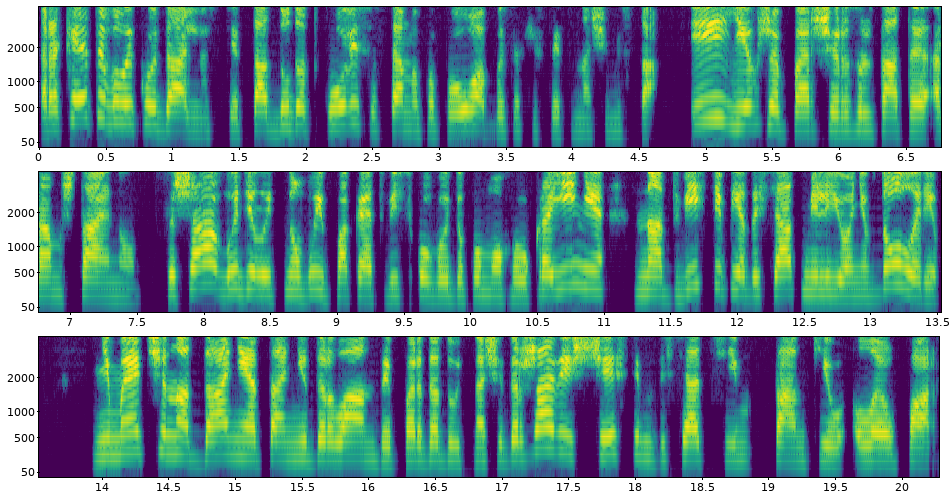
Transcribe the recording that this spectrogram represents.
ракети великої дальності та додаткові системи ППО, аби захистити наші міста. І є вже перші результати Рамштайну. США виділить новий пакет військової допомоги Україні на 250 мільйонів доларів. Німеччина, Данія та Нідерланди передадуть нашій державі ще 77 танків Леопард.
